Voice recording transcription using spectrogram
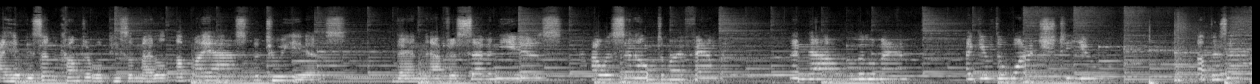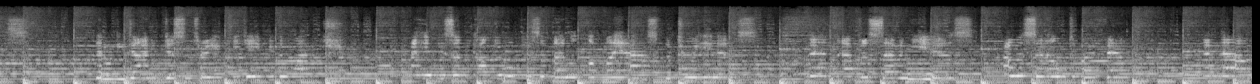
I hid this uncomfortable piece of metal up my ass for two years. Then, after seven years, I was sent home to my family. And now, little man, I give the watch to you up his ass. Then when he died of dysentery, he gave me the watch. I hid this uncomfortable piece of metal up my ass for two years. Then, after seven years, I was sent home to my family. And now,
